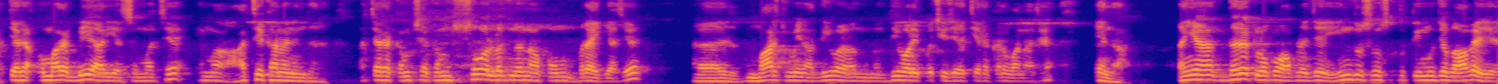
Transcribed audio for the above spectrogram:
અત્યારે અમારે બે આર્ય સમાજ છે, એમાં હાથીખાનાની અંદર. અત્યારે કમસે કમ સો લગ્નના ફોર્મ ભરાઈ ગયા છે. માર્ચ મહિના દિવાળી દિવાળી પછી જે અત્યારે કરવાના છે, એના. અહીંયા દરેક લોકો આપણે જે હિન્દુ સંસ્કૃતિ મુજબ આવે છે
